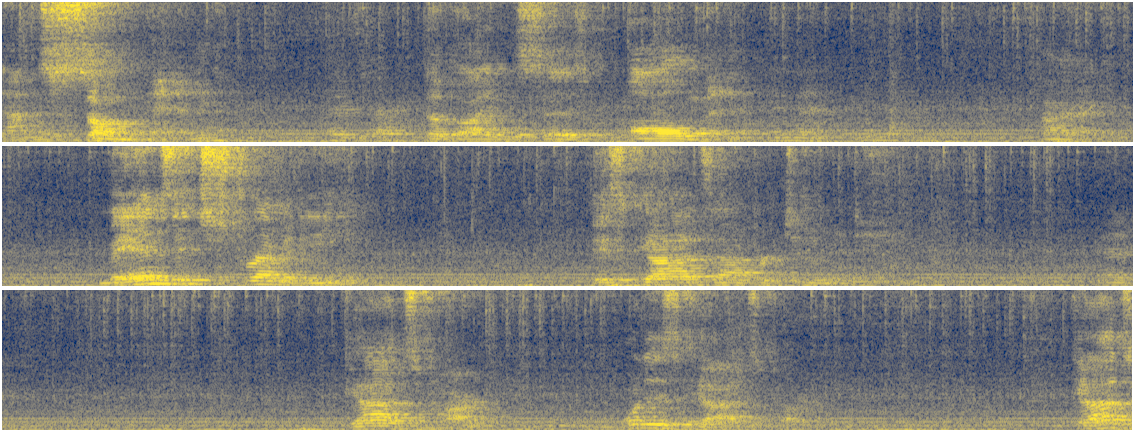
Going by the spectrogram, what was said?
Not some men. The Bible says all men. Amen. All right. Man's extremity is God's opportunity. And God's part. What is God's part? God's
